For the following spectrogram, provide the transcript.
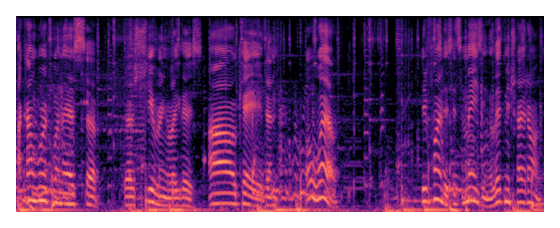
I can't work when there's uh, shivering like this. Ah, okay, then. Oh well. Did you find this? It's amazing. Let me try it on.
